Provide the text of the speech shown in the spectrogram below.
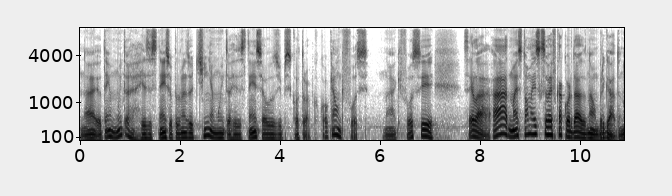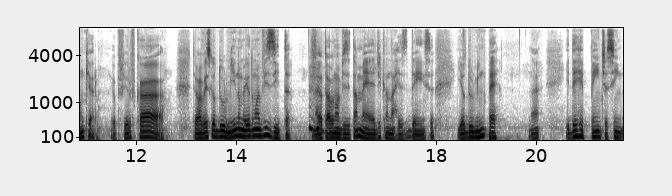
né? Eu tenho muita resistência, ou pelo menos eu tinha muita resistência ao uso de psicotrópico, qualquer um que fosse, né? Que fosse, sei lá, ah, mas toma isso que você vai ficar acordado. Não, obrigado, não quero. Eu prefiro ficar. Tem uma vez que eu dormi no meio de uma visita. Né? Eu estava numa visita médica na residência e eu dormi em pé, né? E de repente, assim,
